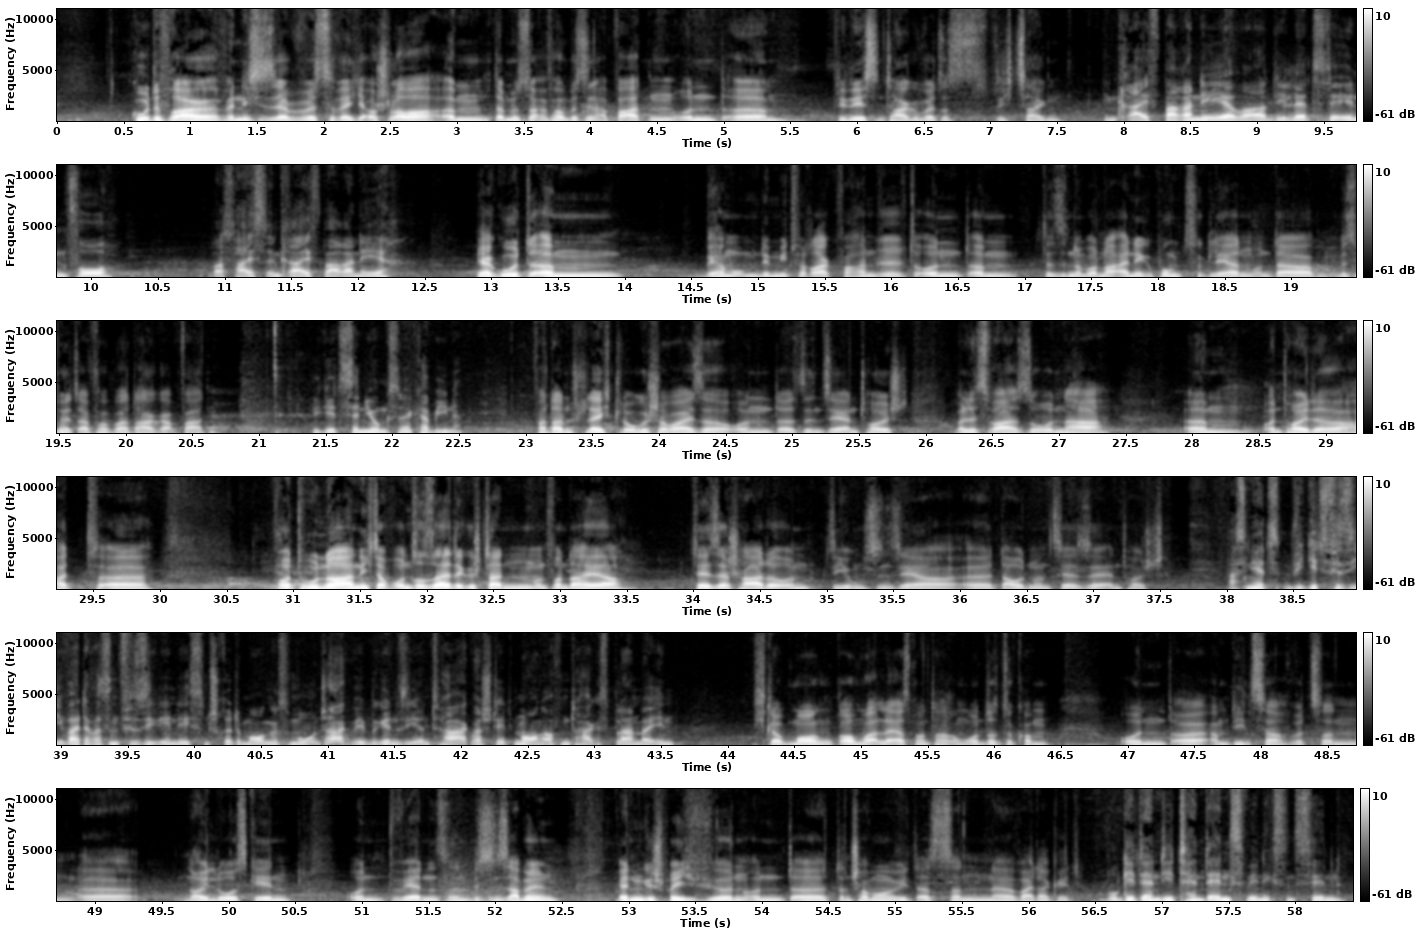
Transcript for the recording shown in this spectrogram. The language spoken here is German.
Gute Frage. Wenn ich sie selber wüsste, wäre ich auch schlauer. Ähm, da müssen wir einfach ein bisschen abwarten und ähm, die nächsten Tage wird es sich zeigen. In greifbarer Nähe war die letzte Info. Was heißt in greifbarer Nähe? Ja gut, ähm, wir haben um den Mietvertrag verhandelt und ähm, da sind aber noch einige Punkte zu klären und da müssen wir jetzt einfach ein paar Tage abwarten. Wie geht es den Jungs in der Kabine? Verdammt schlecht, logischerweise, und äh, sind sehr enttäuscht, weil es war so nah. Ähm, und heute hat äh, Fortuna nicht auf unserer Seite gestanden und von daher sehr, sehr schade und die Jungs sind sehr äh, down und sehr, sehr enttäuscht. Was denn jetzt, wie geht es für Sie weiter? Was sind für Sie die nächsten Schritte? Morgen ist Montag, wie beginnen Sie Ihren Tag? Was steht morgen auf dem Tagesplan bei Ihnen? Ich glaube, morgen brauchen wir alle erstmal einen Tag, um runterzukommen. Und äh, am Dienstag wird es dann äh, neu losgehen und wir werden uns dann ein bisschen sammeln, werden Gespräche führen und äh, dann schauen wir mal, wie das dann äh, weitergeht. Wo geht denn die Tendenz wenigstens hin?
